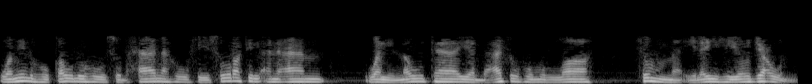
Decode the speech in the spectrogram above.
ومنه قوله سبحانه في سورة الأنعام والموتى يبعثهم الله ثم إليه يرجعون.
